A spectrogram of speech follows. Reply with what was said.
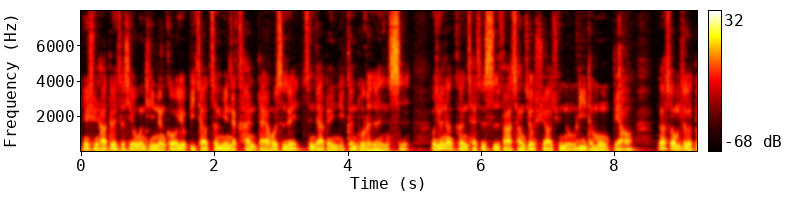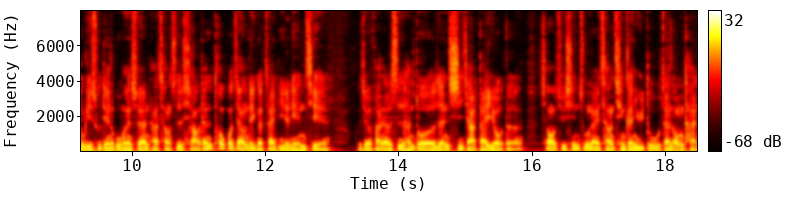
也许他对这些问题能够有比较正面的看待，或是增加对你更多的认识。我觉得那可能才是司法长久需要去努力的目标。那是我们这个独立书店的部分，虽然它场次小，但是透过这样的一个在地的连接。我觉得反而是很多人惜家带幼的，像我去新竹那一场情根语读在龙潭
